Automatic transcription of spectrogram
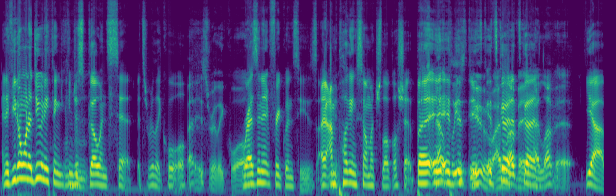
And if you don't want to do anything, you can just Mhm. go and sit. It's really cool. That is really cool. Resonant frequencies. I, I'm Yeah. plugging so much local shit, but no, it, it- please it's, do. It's, it's I good. love It's it. good. I love it. yeah.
